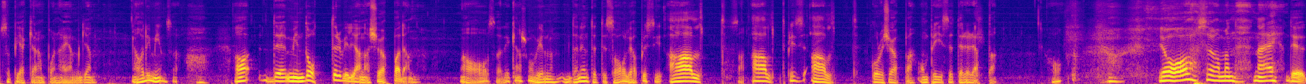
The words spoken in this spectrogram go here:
Så pekar han på den här MG'n. Ja, det är min, så. Ja, det, min dotter vill gärna köpa den. Ja, så det kanske hon vill, men den är inte till salu. Ja, precis allt, sa han, allt, precis allt går att köpa om priset är det rätta. Ja, ja så jag, men nej, det,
